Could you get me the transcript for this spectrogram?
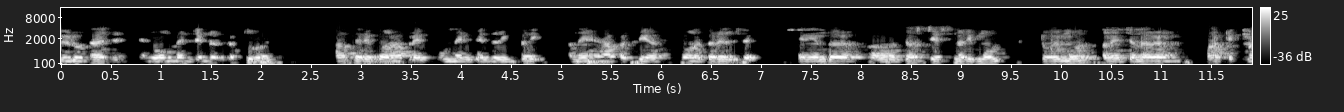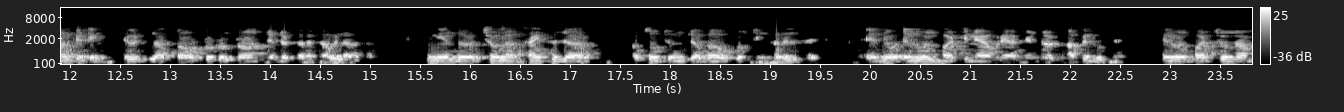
મેળો થાય છે, એનું ઓનલાઈન ટેન્ડર કરતું હોય છે. પણ આપણે ઓનલાઈન ટેન્ડરિંગ કરી અને આ પ્રક્રિયા પૂર્ણ કરેલ છે. એની અંદર the stationery mall toy mall અને જલારામ માર્કેટ માર્કેટિંગ એવી રીતના ત્રણ ટોટલ ત્રણ ટેન્ડર ધારક આવેલા હતા. એની અંદર છ લાખ સાઠ હજાર સૌથી ઊંચા ભાવ પોસ્ટિંગ કરેલ છે. એનો એલ વન પાર્ટીને આપણે આ ટેન્ડર આપેલું છે. એલ વન પાર્ટીનું નામ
